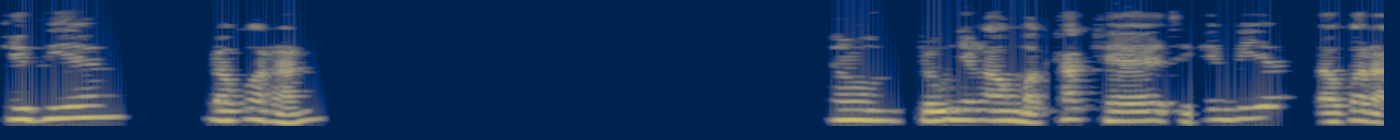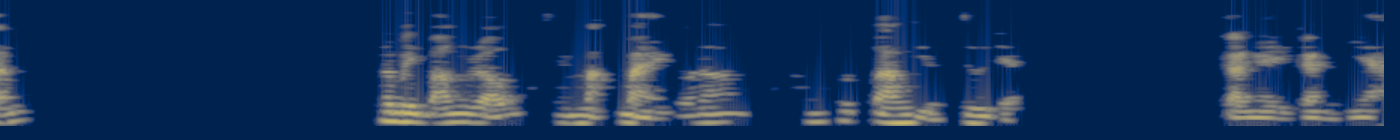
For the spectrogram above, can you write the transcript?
cái vía đâu có rảnh không? chủ nhân ông mà khắc khe thì cái vía đâu có rảnh. Nó bị bận rộn, thì mặt mày của nó không có bao giờ tươi đẹp. Càng ngày càng già,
